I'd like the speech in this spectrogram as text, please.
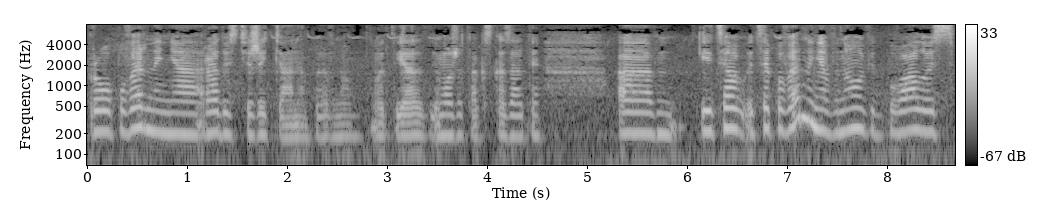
про повернення радості життя, напевно. От я можу так сказати. Ем, І ця, це повернення воно відбувалось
